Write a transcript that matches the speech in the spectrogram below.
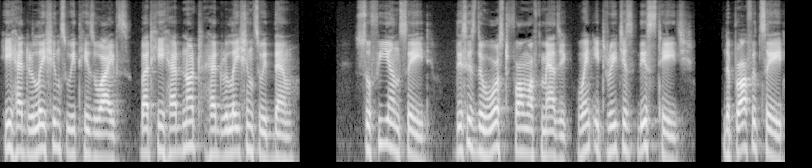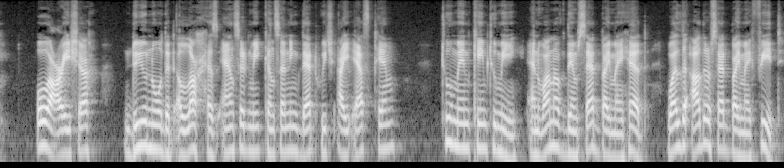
he had relations with his wives, but he had not had relations with them. Sufyan said, This is the worst form of magic when it reaches this stage. The Prophet said, O Aisha, do you know that Allah has answered me concerning that which I asked Him? Two men came to me, and one of them sat by my head, while the other sat by my feet.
